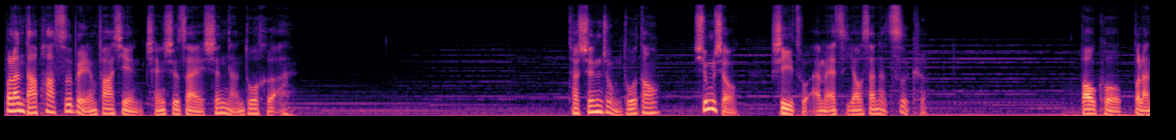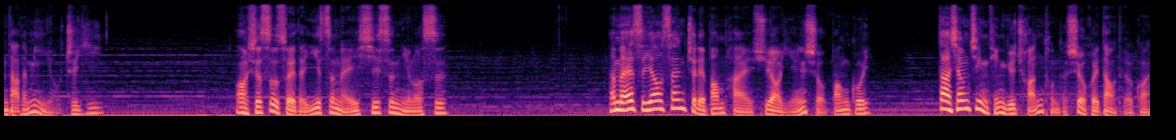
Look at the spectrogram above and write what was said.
布兰达帕斯被人发现沉尸在深南多河岸，他身中多刀，凶手是一组 MS 幺三的刺客，包括布兰达的密友之一，二十四岁的伊斯梅西斯尼罗斯。M.S. 幺三这类帮派需要严守帮规，大相径庭于传统的社会道德观。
